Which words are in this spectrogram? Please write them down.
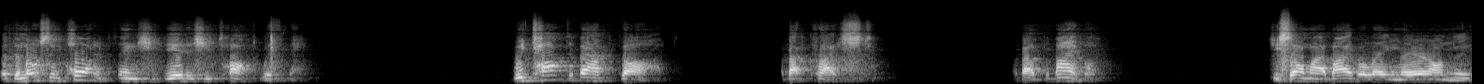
But the most important thing she did is she talked with me. We talked about God about Christ, about the Bible. She saw my Bible laying there on the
